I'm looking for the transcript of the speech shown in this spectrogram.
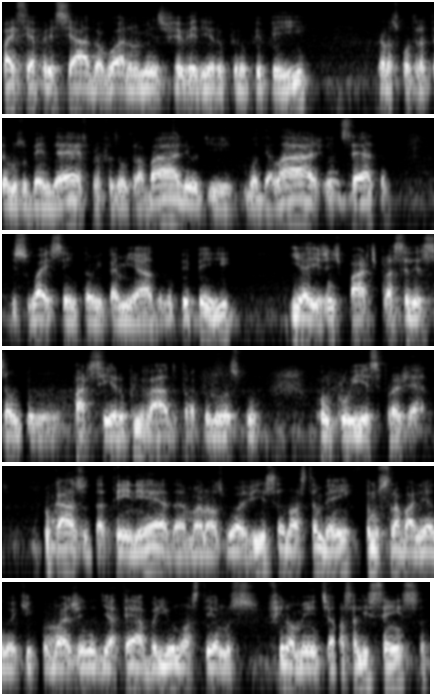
Vai ser apreciado agora no mês de fevereiro pelo PPI. Nós contratamos o BN10 para fazer um trabalho de modelagem, uhum. etc. Isso vai ser então encaminhado no PPI. E aí a gente parte para a seleção de um parceiro privado para conosco concluir esse projeto. No caso da TNE, da Manaus Boa Vista, nós também estamos trabalhando aqui com uma agenda de até abril nós temos finalmente a nossa licença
